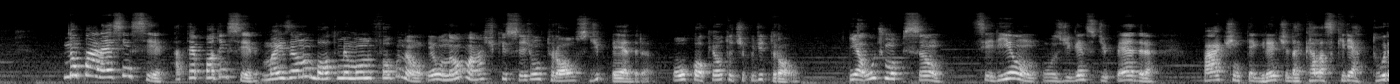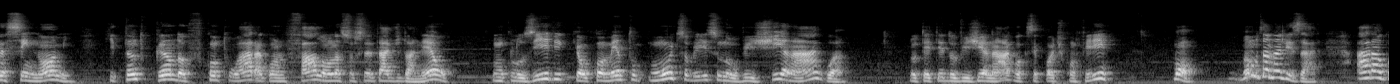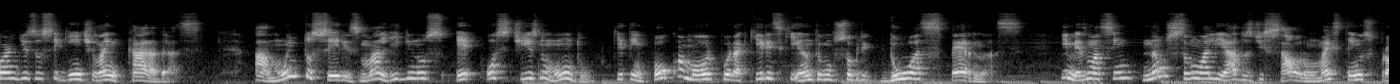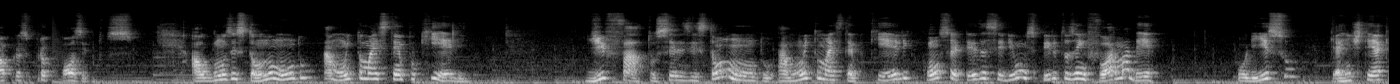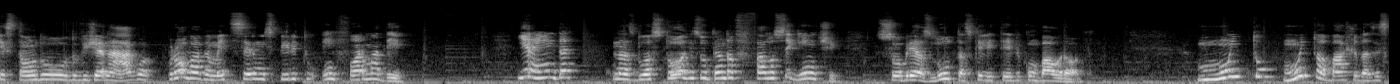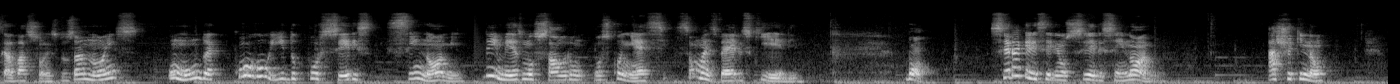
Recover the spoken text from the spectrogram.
Não parecem ser, até podem ser, mas eu não boto minha mão no fogo não. Eu não acho que sejam trolls de pedra, ou qualquer outro tipo de troll. E a última opção, seriam os gigantes de pedra parte integrante daquelas criaturas sem nome que tanto Gandalf quanto Aragorn falam na Sociedade do Anel? Inclusive, que eu comento muito sobre isso no Vigia na Água, no TT do Vigia na Água, que você pode conferir. Bom, vamos analisar. Aragorn diz o seguinte lá em Caradras. Há muitos seres malignos e hostis no mundo, que têm pouco amor por aqueles que andam sobre duas pernas. E mesmo assim, não são aliados de Sauron, mas têm os próprios propósitos. Alguns estão no mundo há muito mais tempo que ele, de fato, se eles estão no mundo há muito mais tempo que ele, com certeza seriam espíritos em forma de. Por isso que a gente tem a questão do, do Vigia na Água provavelmente ser um espírito em forma de. E ainda, nas duas torres, o Gandalf fala o seguinte sobre as lutas que ele teve com Balrog. Muito, muito abaixo das escavações dos anões, o mundo é corroído por seres sem nome. Nem mesmo Sauron os conhece, são mais velhos que ele. Bom, será que eles seriam seres sem nome? Acho que não.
